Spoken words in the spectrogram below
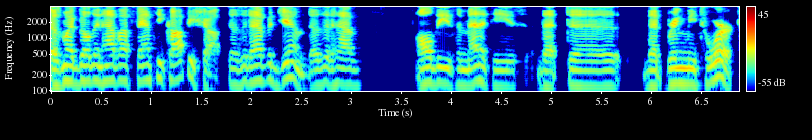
does my building have a fancy coffee shop? Does it have a gym? Does it have all these amenities that uh, that bring me to work?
